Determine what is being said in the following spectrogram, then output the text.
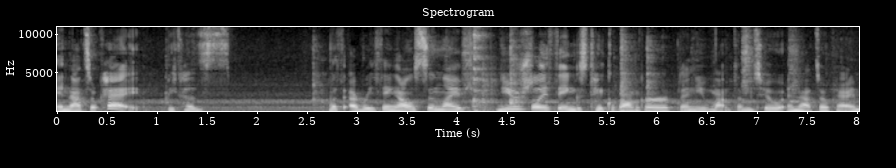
And that's okay because with everything else in life, usually things take longer than you want them to, and that's okay.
